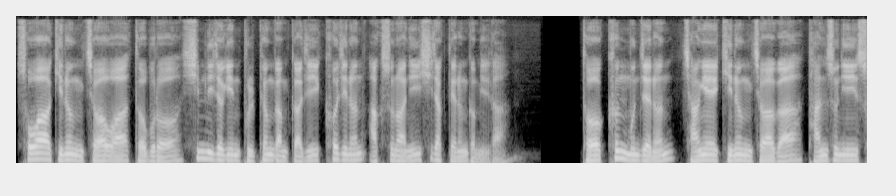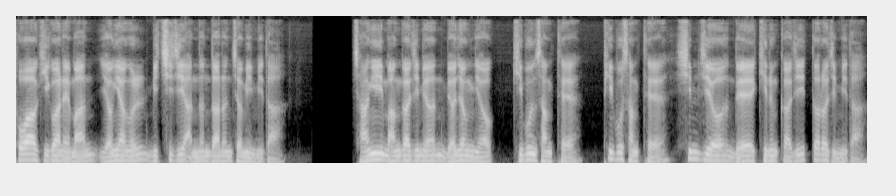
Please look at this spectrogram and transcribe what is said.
소화 기능 저하와 더불어 심리적인 불편감까지 커지는 악순환이 시작되는 겁니다. 더 큰 문제는 장의 기능 저하가 단순히 소화기관에만 영향을 미치지 않는다는 점입니다. 장이 망가지면 면역력, 기분 상태, 피부 상태, 심지어 뇌 기능까지 떨어집니다.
